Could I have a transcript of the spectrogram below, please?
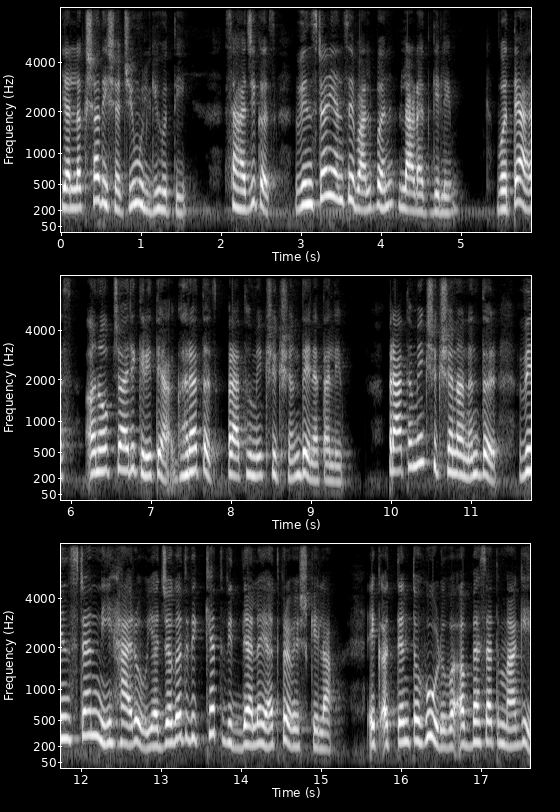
या लक्षाधीशाची मुलगी होती. साहजिकच विन्स्टन यांचे बालपण लाडात गेले व त्यास अनौपचारिकरित्या घरातच प्राथमिक शिक्षण देण्यात आले. प्राथमिक शिक्षणानंतर विन्स्टननी हॅरो या जगदविख्यात विद्यालयात प्रवेश केला. एक अत्यंत हूड व अभ्यासात मागे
